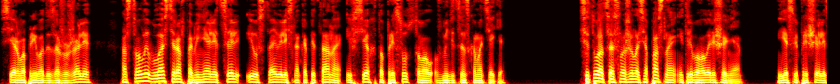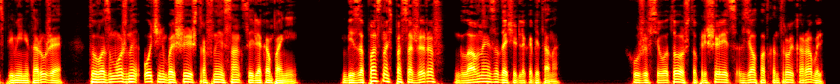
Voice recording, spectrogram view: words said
Сервоприводы зажужжали, а стволы бластеров поменяли цель и уставились на капитана и всех, кто присутствовал в медицинском отсеке. Ситуация сложилась опасная и требовала решения. Если пришелец применит оружие, то возможны очень большие штрафные санкции для компании. Безопасность пассажиров – главная задача для капитана. Хуже всего то, что пришелец взял под контроль корабль,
